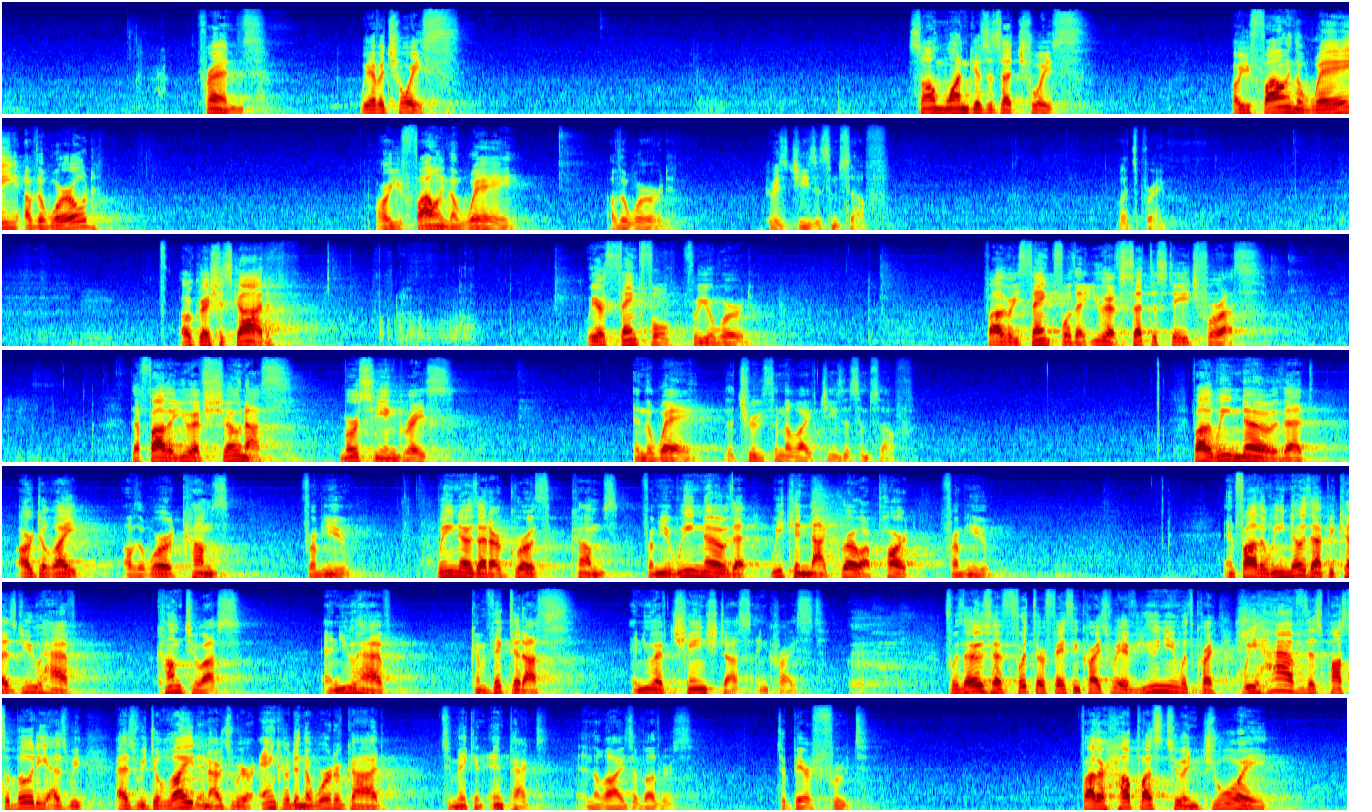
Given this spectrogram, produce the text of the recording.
Friends, we have a choice. Psalm 1 gives us that choice. Are you following the way of the world? Or are you following the way of the Word, who is Jesus Himself? Let's pray. Oh, gracious God, we are thankful for your word. Father, we're thankful that you have set the stage for us. That, Father, you have shown us mercy and grace in the way, the truth, and the life, Jesus himself. Father, we know that our delight of the word comes from you. We know that our growth comes from you. We know that we cannot grow apart from you. And Father, we know that because you have come to us and you have convicted us and you have changed us in Christ. For those who have put their faith in Christ, we have union with Christ. We have this possibility as we, as we delight and as we are anchored in the Word of God to make an impact in the lives of others, to bear fruit. Father, help us to enjoy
